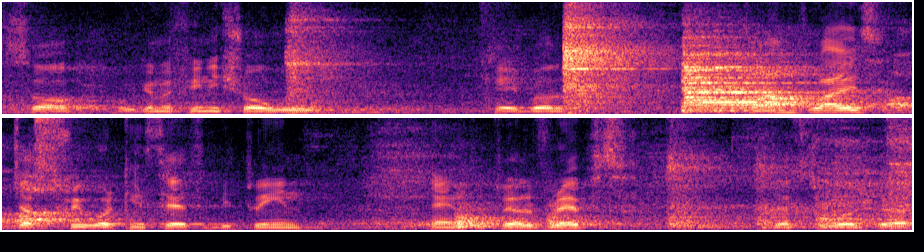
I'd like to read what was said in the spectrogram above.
So we're gonna finish off with cable flies, just three working sets between 10 to 12 reps, just to work the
